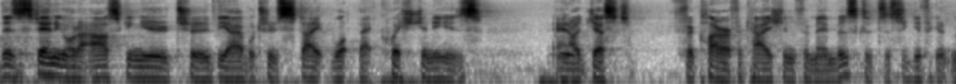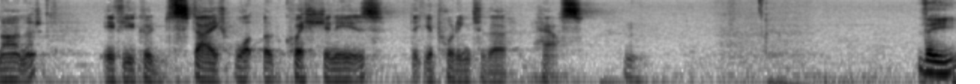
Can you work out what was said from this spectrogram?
there's a standing order asking you to be able to state what that question is. And I just, for clarification for members, because it's a significant moment, if you could state what the question is that you're putting to the House. The,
